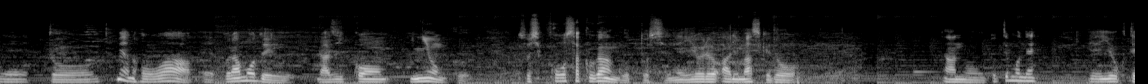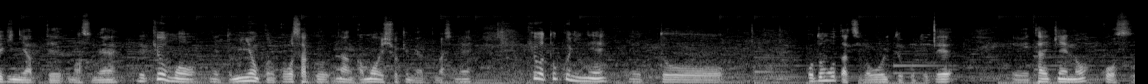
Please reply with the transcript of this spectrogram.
えーっと、タミヤの方は、えープラモデル、ラジコン、ミニ四駆、そして工作玩具としてね、いろいろありますけど、あの、とてもね、え意欲的にやってますね。で、今日も、えっと、ミニ四駆の工作なんかも一生懸命やってましたね。今日は特にね、えっと、子供たちが多いということで、え体験のコース、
